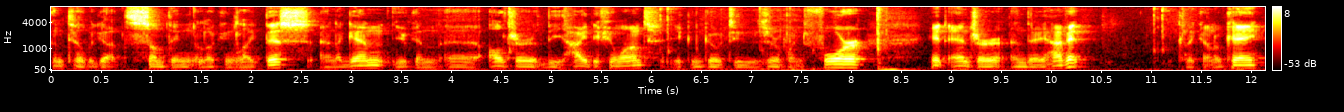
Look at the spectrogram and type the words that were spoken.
until we got something looking like this. And again, you can uh, alter the height if you want. You can go to 0.4, hit enter, and there you have it. Click on OK.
